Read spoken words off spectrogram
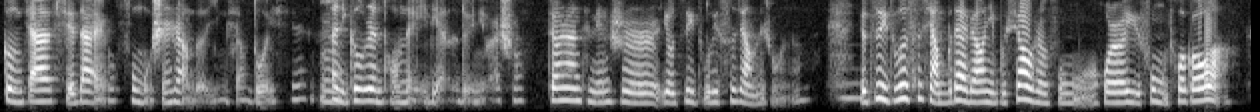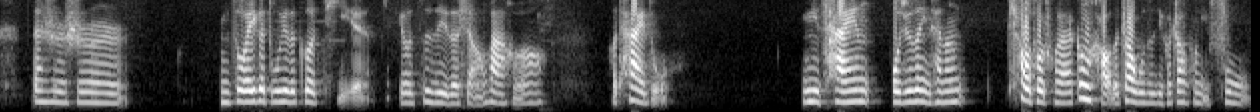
更加携带父母身上的影响多一些。嗯那你更认同哪一点呢？对于你来说？当然肯定是有自己独立思想的那种人。有自己独立思想不代表你不孝顺父母或者与父母脱钩了，但是是你作为一个独立的个体，有自己的想法和和态度，你才我觉得你才能跳脱出来，更好的照顾自己和照顾你父母。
